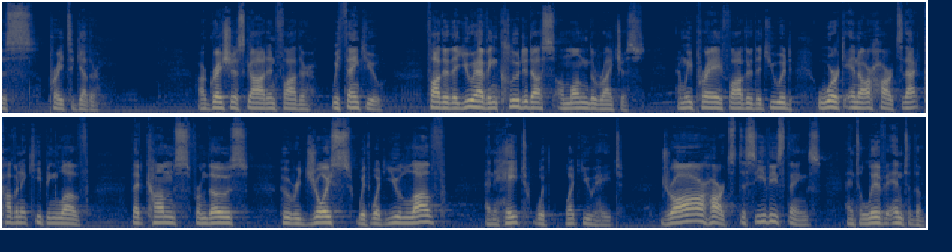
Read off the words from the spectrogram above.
Let's pray together. Our gracious God and Father, we thank you, Father, that you have included us among the righteous. And we pray, Father, that you would work in our hearts that covenant keeping love that comes from those who rejoice with what you love and hate with what you hate. Draw our hearts to see these things and to live into them.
